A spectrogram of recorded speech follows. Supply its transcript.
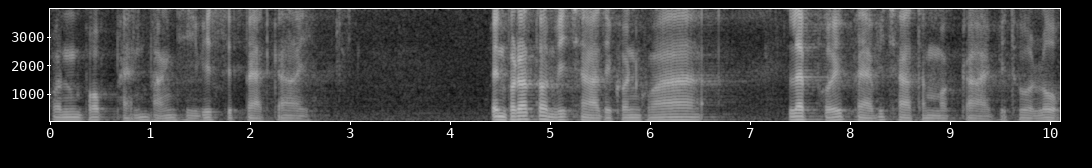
คนพบแผนผังชีวิตสิบแปดกาย เป็นพระต้นวิชาที่คนคว้า และเผยแผ่วิชาธรรมกายไปทั่วโลก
